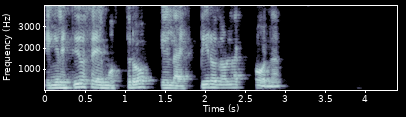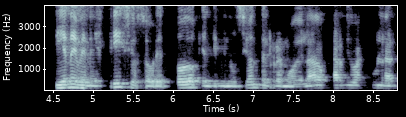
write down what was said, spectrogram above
En el estudio se demostró que la espironolactona tiene beneficios sobre todo en disminución del remodelado cardiovascular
